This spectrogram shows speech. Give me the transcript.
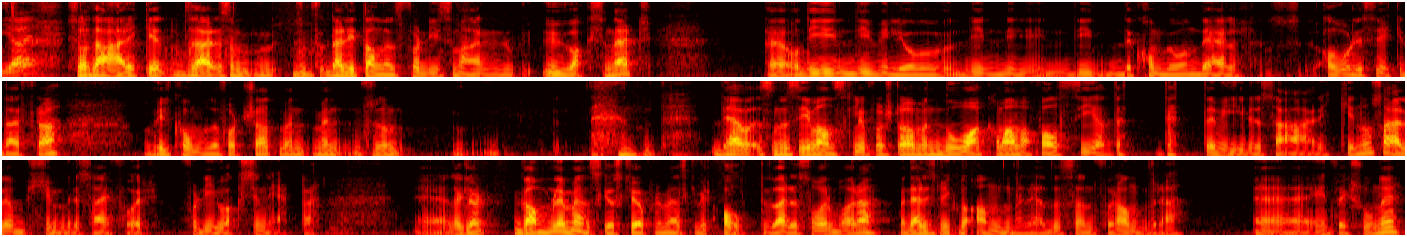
Ja. Så det er, ikke, det, er liksom, det er, litt annerledes for de som er uvaksinert. Eh, og de, de vil jo, de, det kommer jo en del alvorlig syke derfra, og vil komme det fortsatt. Men, men sånn, det er som du sier, vanskelig å forstå, men nå kan man i hvert fall si at dette, dette viruset er ikke noe særlig å bekymre seg for for de vaksinerte. Eh, det er klart, Gamle mennesker og skrøpelige mennesker vil alltid være sårbare, men det er liksom ikke noe annerledes enn for andre eh, infeksjoner.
